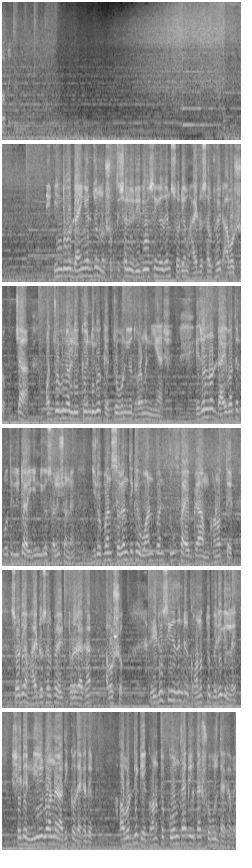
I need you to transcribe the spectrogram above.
হবে ইন্ডিগো ডাইং এর জন্য শক্তিশালী রিডিউসিং এজেন্ট সোডিয়াম হাইড্রোসালফাইড আবশ্যক, যা অদ্রবণীয় লিকুইড ইন্ডিগোকে দ্রবণীয় ধর্মে নিয়ে আসে। এজন্য ডাইবাতের প্রতি লিটার ইন্ডিগো সলিউশনে জিরো পয়েন্ট সেভেন থেকে one point two five gram ঘনত্বের সোডিয়াম হাইড্রোসালফাইড ধরে রাখা আবশ্যক। রিডিউসিং এজেন্টের ঘনত্ব বেড়ে গেলে সেটা নীল বর্ণের আধিক্য দেখা দেবে। অপরদিকে, ঘনত্ব কম থাকলে তা সবুজ দেখাবে।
